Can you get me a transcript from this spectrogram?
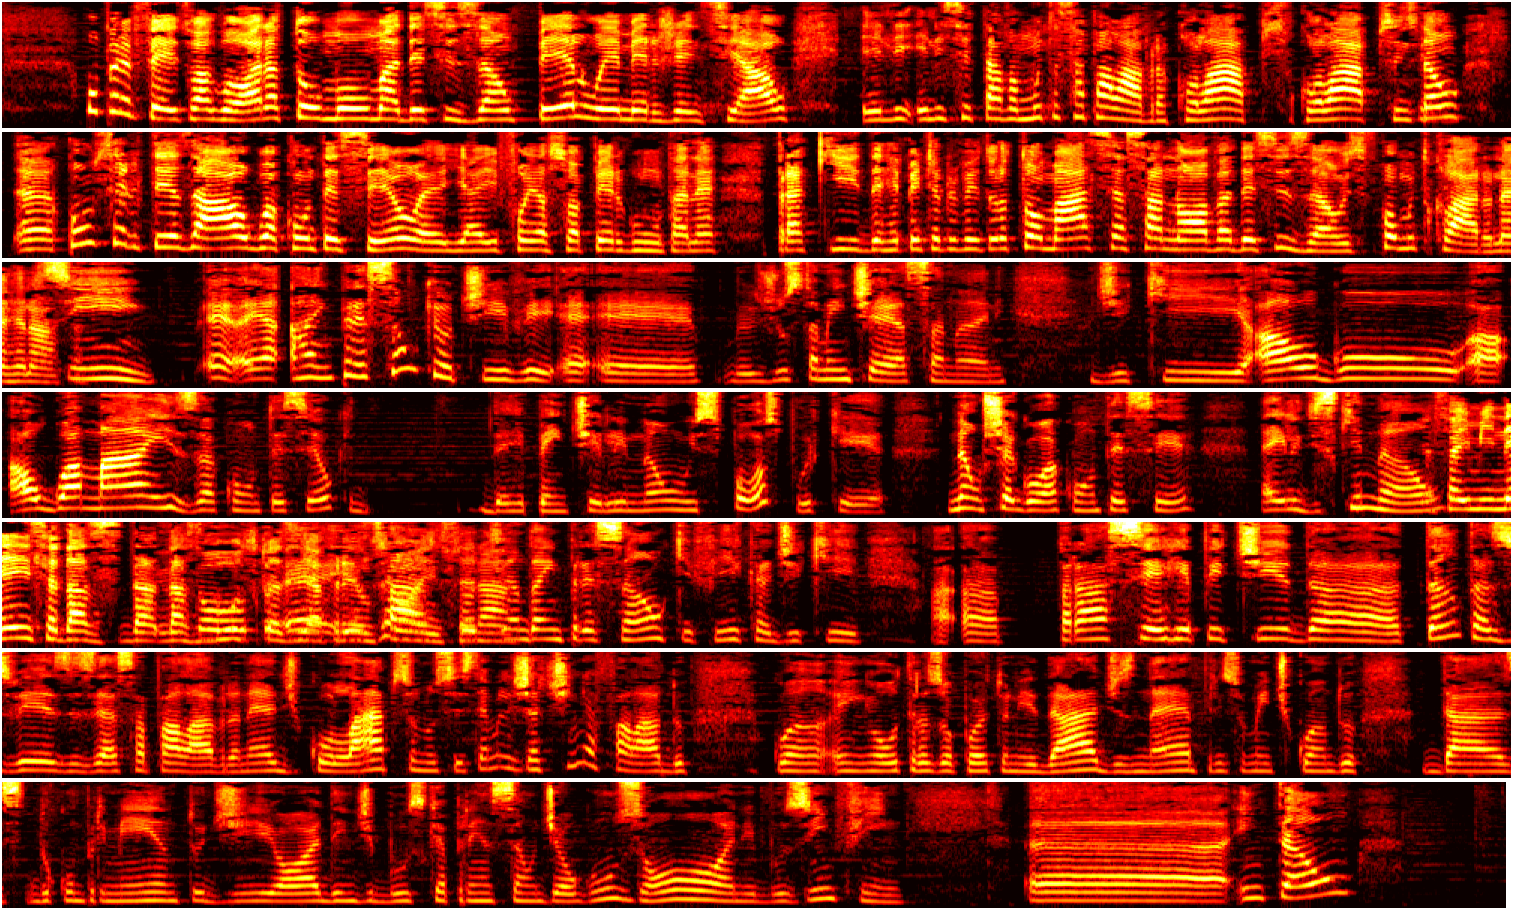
O prefeito agora tomou uma decisão pelo emergencial. Ele, ele citava muito essa palavra, colapso, colapso. Então, é, com certeza algo aconteceu, é, e aí foi a sua pergunta, né? Para que, de repente, a prefeitura tomasse essa nova decisão. Isso ficou muito claro, né, Renata? Sim. É, é, a impressão que eu tive é, é justamente essa, Nani, de que algo, algo a mais aconteceu, que de repente ele não expôs, porque não chegou a acontecer. Ele diz que não. Essa iminência das, da, das tô, buscas é, e apreensões, Estou dizendo a impressão que fica de que para ser repetida tantas vezes essa palavra, né, de colapso no sistema, ele já tinha falado em outras oportunidades, né, principalmente quando das, do cumprimento de ordem de busca e apreensão de alguns ônibus, enfim. Uh, então,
